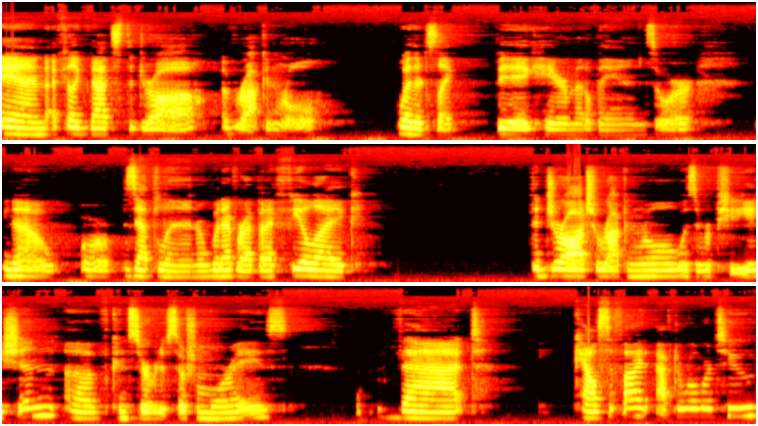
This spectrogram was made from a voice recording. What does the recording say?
And I feel like that's the draw of rock and roll, whether it's like big hair metal bands or, you know, or Zeppelin or whatever. But I feel like the draw to rock and roll was a repudiation of conservative social mores that calcified after World War II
